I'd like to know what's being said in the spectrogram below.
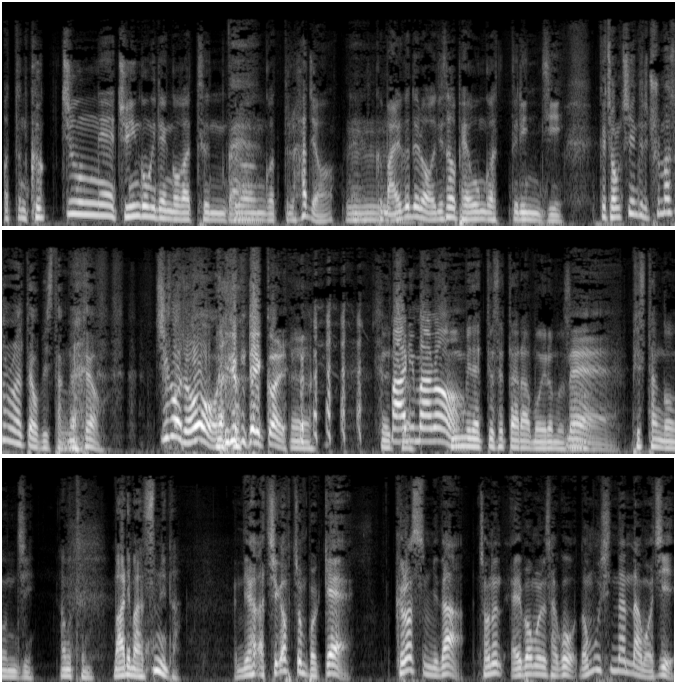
어떤 극중의 주인공이 된 것 같은 그런 것들을 하죠. 음. 그말 그대로 어디서 배운 것들인지. 그 정치인들이 출마 선언할 때와 비슷한 것 같아요. 찍어줘! 이러면 될걸. 예. 그렇죠. 말이 많어. 국민의 뜻에 따라 뭐 이러면서 네. 비슷한 건지 아무튼 말이 많습니다. 언니야가 지갑 좀 볼게. 그렇습니다. 저는 앨범을 사고 너무 신난 나머지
